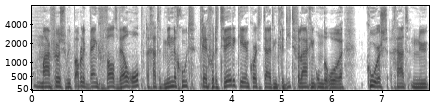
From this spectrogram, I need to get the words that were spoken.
Maar First Republic Bank valt wel op. Daar gaat het minder goed. Kreeg voor de tweede keer in korte tijd een kredietverlaging om de oren. Koers gaat nu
